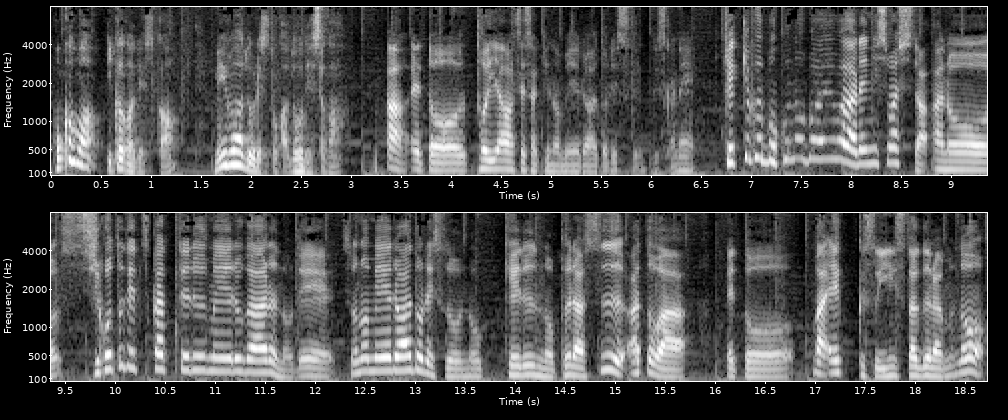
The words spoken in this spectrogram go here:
他はいかがですか？メールアドレスとかどうでしたか？あ、えっと、問い合わせ先のメールアドレスですかね。結局僕の場合はあれにしました。あの、仕事で使ってるメールがあるので、そのメールアドレスを載っけるのプラス、あとは、えっと、まあ、X、インスタグラムの、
